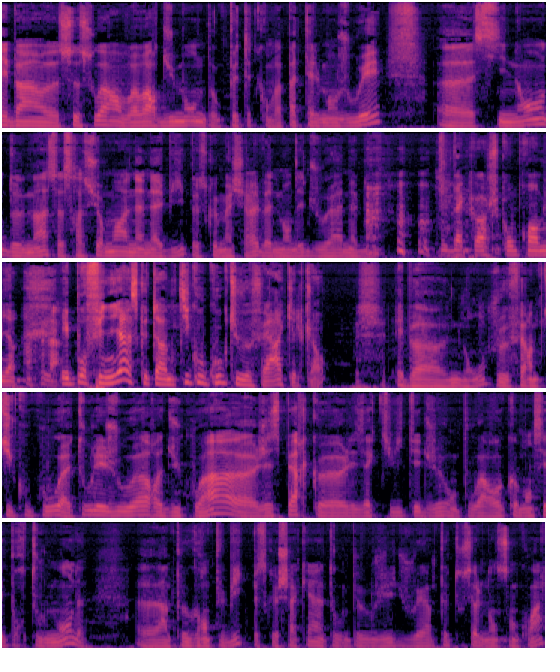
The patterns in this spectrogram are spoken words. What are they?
Eh ben, euh, ce soir, on va avoir du monde, donc peut-être qu'on va pas tellement jouer. Euh, sinon, demain, ça sera sûrement un Anabi, parce que ma chérie elle va demander de jouer à Anabi. D'accord, je comprends bien. Voilà. Et pour finir, est-ce que tu as un petit coucou que tu veux faire à quelqu'un? Eh ben non, je veux faire un petit coucou à tous les joueurs du coin. Euh, J'espère que les activités de jeu vont pouvoir recommencer pour tout le monde, euh, un peu grand public, parce que chacun est un peu obligé de jouer un peu tout seul dans son coin.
